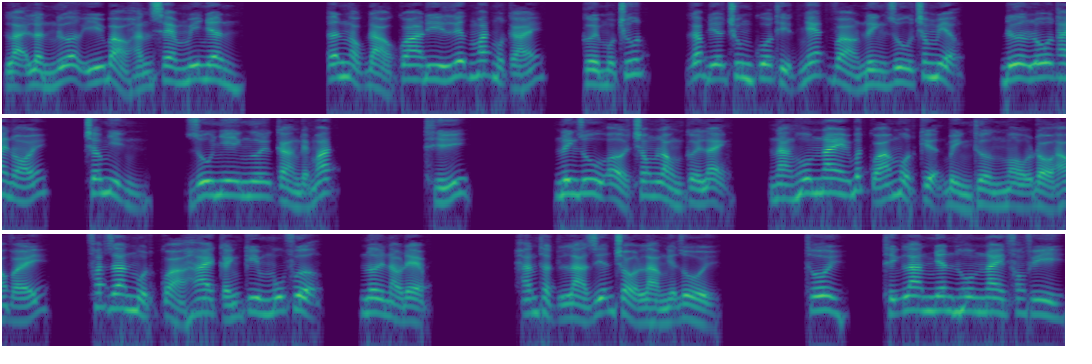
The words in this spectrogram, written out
lại lần nữa ý bảo hắn xem mỹ nhân. Ân ngọc đảo qua đi liếc mắt một cái, cười một chút, gắp đĩa chung cua thịt nhét vào Ninh Du trong miệng, đưa lỗ thai nói, chấm nhìn, Du Nhi ngươi càng đẹp mắt. Thí. Ninh Du ở trong lòng cười lạnh, nàng hôm nay bất quá một kiện bình thường màu đỏ áo váy, phát gian một quả hai cánh kim mũ phượng, nơi nào đẹp. Hắn thật là diễn trò làm nghiện rồi. Thôi, Thịnh Lan Nhân hôm nay phong phi,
